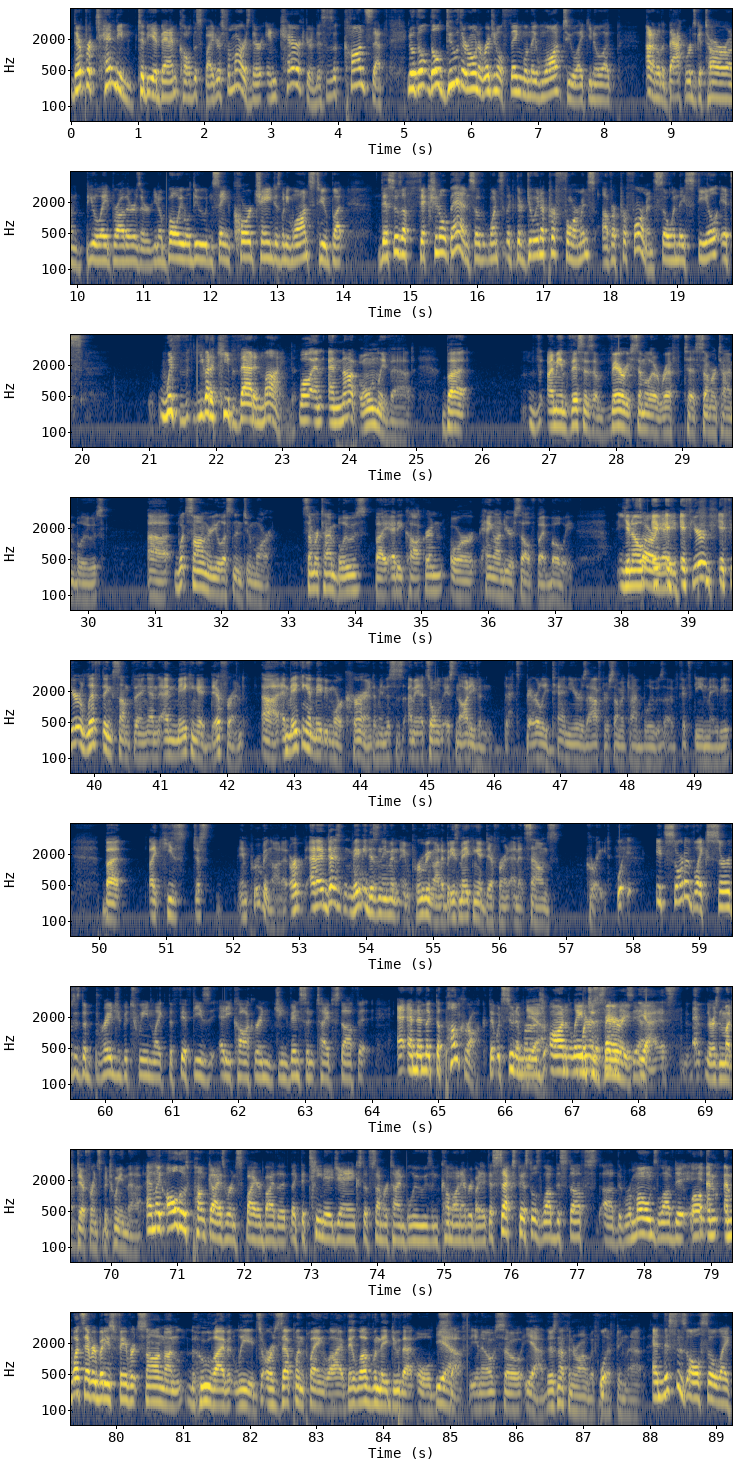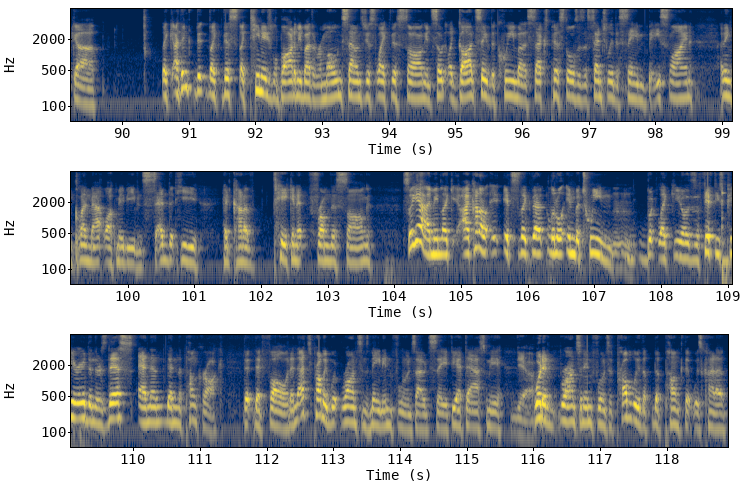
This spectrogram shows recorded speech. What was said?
they're pretending to be a band called the Spiders from Mars. They're in character. This is a concept. You know they'll they'll do their own original thing when they want to. Like you know like. I don't know the backwards guitar on Bewlay Brothers, or you know Bowie will do insane chord changes when he wants to, but this is a fictional band so once like they're doing a performance of a performance so when they steal it's with you got to keep that in mind Well, and and not only that, but th- I mean, this is a very similar riff to "Summertime Blues." Uh, what song are you listening to more? "Summertime Blues" by Eddie Cochran or "Hang On to Yourself" by Bowie? You know Sorry, if, if, if you're if you're lifting something and and making it different uh, and making it maybe more current i mean this is i mean it's only it's not even it's barely 10 years after summertime blues uh, 15 maybe but like he's just improving on it or and it does maybe he isn't even improving on it but he's making it different and it sounds great. Well, it, it sort of like serves as the bridge between like the 50s Eddie Cochran, Gene Vincent type stuff, it, and then like the punk rock that would soon emerge Yeah. on later which is the 70s. very yeah. yeah it's there isn't much difference between that And like all those punk guys were inspired by the like the teenage angst of summertime blues and come on everybody. Like the Sex Pistols loved this stuff. Uh, the Ramones loved it. Well, It- and and what's everybody's favorite song on the Who Live at Leeds or Zeppelin playing live? They love when they do that old Yeah. stuff, you know. So yeah, there's nothing wrong with lifting that. and this is also like uh like I think that like this like Teenage Lobotomy by the Ramones sounds just like this song, and so like God Save the Queen by the Sex Pistols is essentially the same bass line. I think Glen Matlock maybe even said that he had kind of taken it from this song. So yeah, I mean like I kind of it's like that little in between, mm-hmm. but like you know there's a '50s period, then there's this, and then then the punk rock. That, that followed, and that's probably what Ronson's main influence. I would say, if you had to ask me, Yeah. what did Ronson influence? It's probably the, the punk that was kind of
